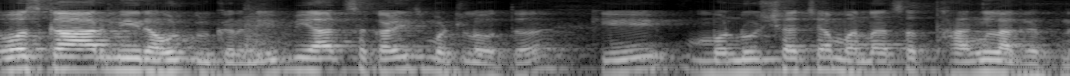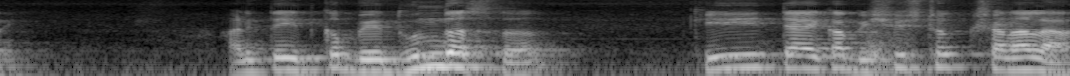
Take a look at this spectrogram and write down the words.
नमस्कार मी राहुल कुलकर्णी. मी आज सकाळीच म्हटलं होतं की मनुष्याच्या मनाचं थांग लागत नाही. आणि ते इतकं बेधुंद असतं की त्या एका विशिष्ट क्षणाला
